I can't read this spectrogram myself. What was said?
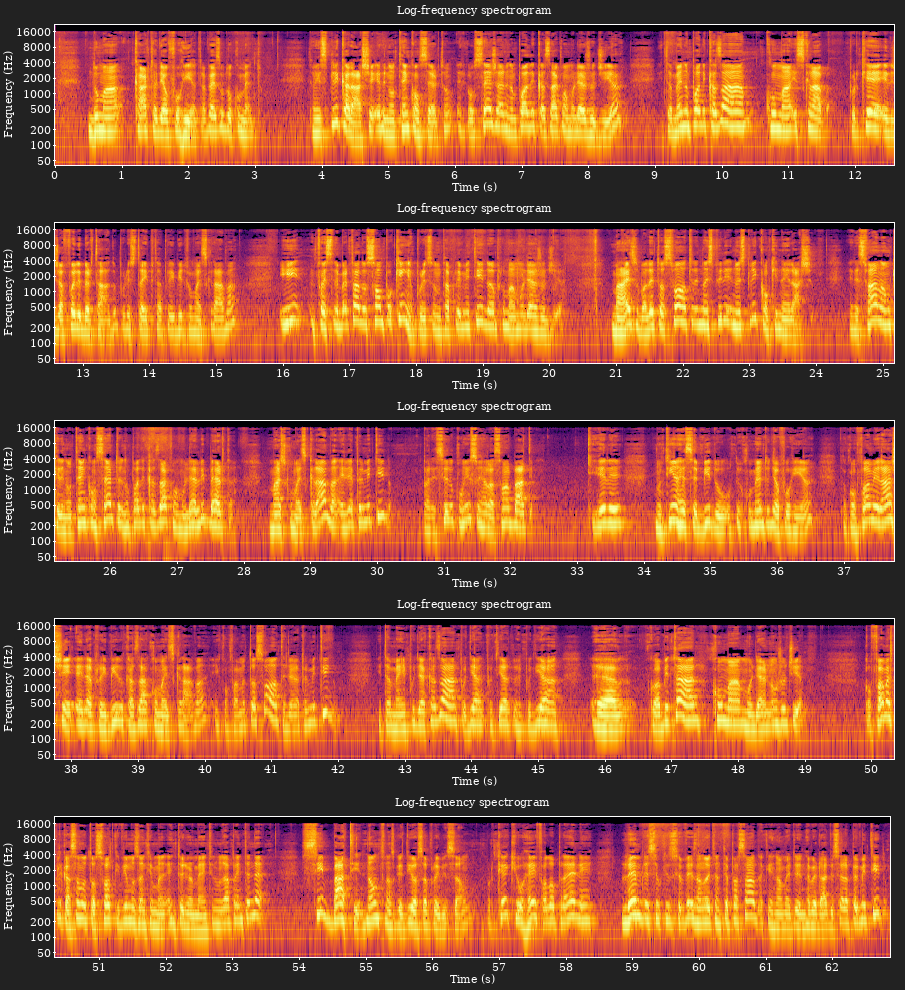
de uma carta de alforria, através do documento. Então, explica Rashi, ele não tem conserto, ou seja, ele não pode casar com uma mulher judia e também não pode casar com uma escrava porque ele já foi libertado, por isso está, está proibido para uma escrava, e foi libertado só um pouquinho, por isso não está permitido para uma mulher judia. Mas o Baleto Oswald não, não explicam que nem Rashi. Eles falam que ele não tem conserto, ele não pode casar com uma mulher liberta, mas com uma escrava ele é permitido. Parecido com isso em relação a Bate, que ele não tinha recebido o documento de alforria, então, conforme Rashi, ele é proibido casar com uma escrava, e conforme o Tosfot, ele era permitido. E também podia casar, podia, podia, podia é, coabitar com uma mulher não judia. Conforme a explicação do Tosfot que vimos anteriormente, não dá para entender. Se Bati não transgrediu essa proibição, por que, que o rei falou para ele, lembre-se o que você fez na noite antepassada, que na verdade isso era permitido.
